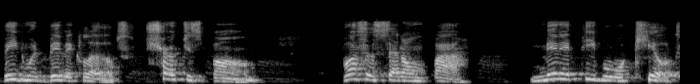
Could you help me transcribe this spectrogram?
beaten with billy clubs, churches bombed, buses set on fire. Many people were killed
